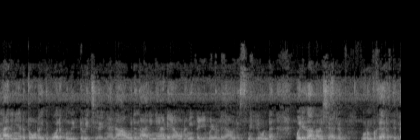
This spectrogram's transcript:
നാരങ്ങയുടെ തോട് ഇതുപോലെ കൊന്നിട്ട് വെച്ച് കഴിഞ്ഞാൽ ആ ഒരു നാരങ്ങയുടെ ആ ഉണങ്ങിക്കഴിയുമ്പോഴുള്ള ആ ഒരു സ്മെല്ല് കൊണ്ട് ഒരു കാരണവശാലും ഉറുമ്പ് കയറത്തില്ല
